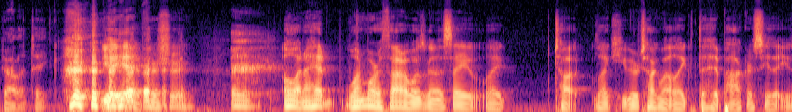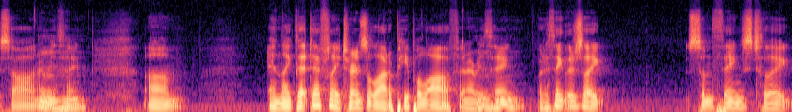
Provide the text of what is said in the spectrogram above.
valid take. yeah yeah for sure oh and i had one more thought i was gonna say like talk like you were talking about like the hypocrisy that you saw and everything um and like that definitely turns a lot of people off and everything but i think there's like some things to like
